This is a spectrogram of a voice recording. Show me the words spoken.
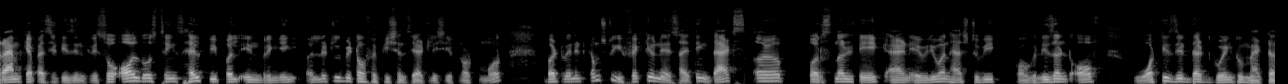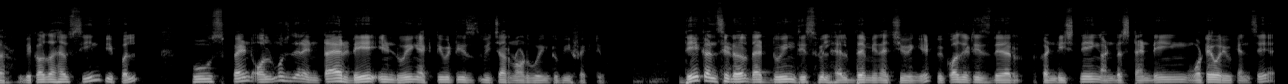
ram capacities increase so all those things help people in bringing a little bit of efficiency at least if not more but when it comes to effectiveness i think that's a personal take and everyone has to be cognizant of what is it that going to matter. Because i have seen people who spend almost their entire day in doing activities which are not going to be effective. They consider that doing this will help them in achieving it because it is their conditioning understanding whatever you can say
